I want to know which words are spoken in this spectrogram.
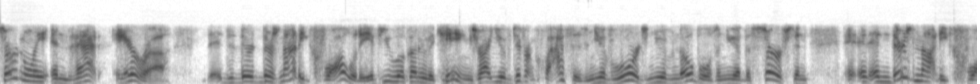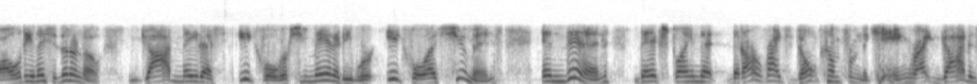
certainly in that era. There, there's not equality. If you look under the kings, right, you have different classes, and you have lords, and you have nobles, and you have the serfs, and and, and there's not equality. And they said, no, no, no. God made us equal. We're humanity. We're equal as humans, and then they explain that, that our rights don't come from the king, right? God has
